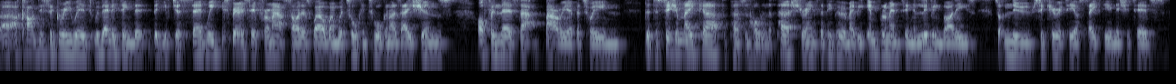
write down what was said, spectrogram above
I can't disagree with with anything that, that you've just said. We experience it from outside as well when we're talking to organisations. Often there's that barrier between the decision maker, the person holding the purse strings, the people who are maybe implementing and living by these sort of new security or safety initiatives.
